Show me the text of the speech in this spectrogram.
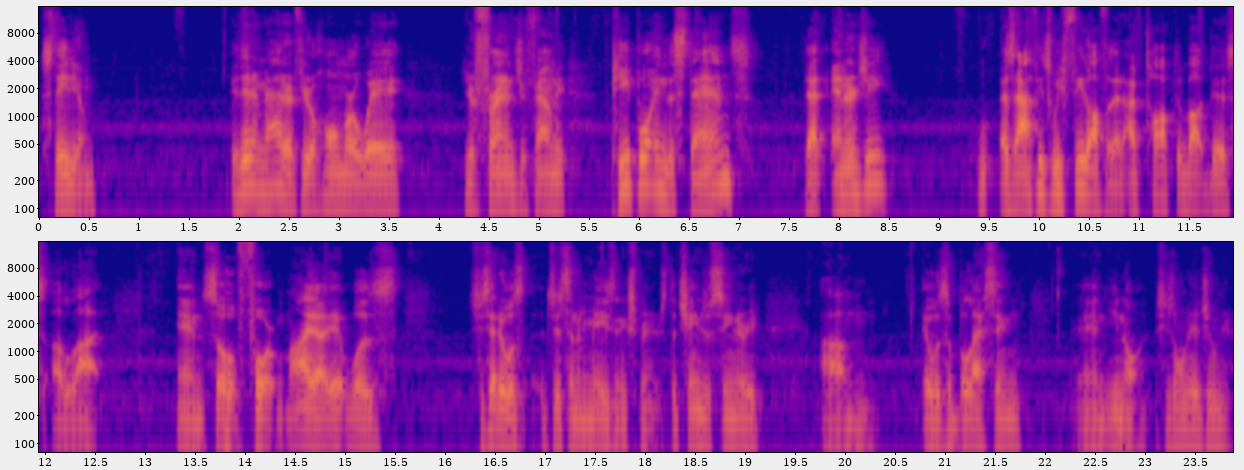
stadium, it didn't matter if you're home or away, your friends, your family, people in the stands, that energy. As athletes, we feed off of that. I've talked about this a lot, and so for Maya, it was she said it was just an amazing experience. The change of scenery, um, it was a blessing, and you know she's only a junior,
